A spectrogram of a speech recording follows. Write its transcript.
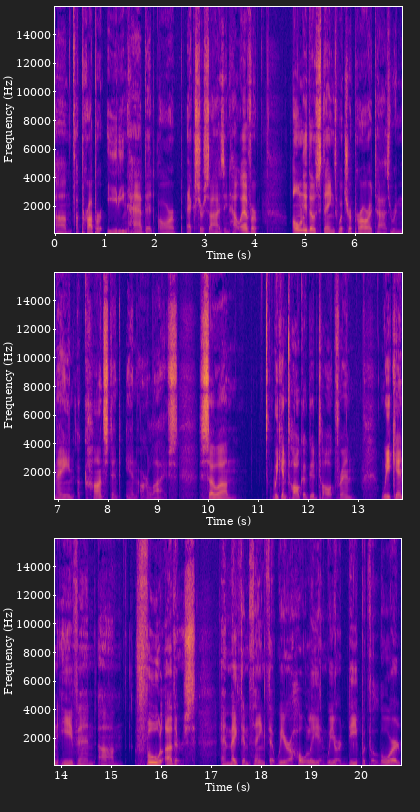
um, a proper eating habit or exercising. However, only those things which are prioritized remain a constant in our lives. So um, we can talk a good talk, friend we can even um, fool others and make them think that we are holy and we are deep with the Lord.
